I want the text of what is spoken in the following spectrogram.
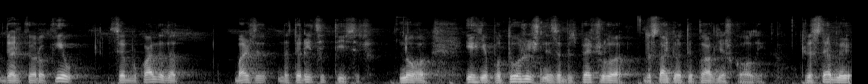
декілька років. Це буквально на майже на 30 тисяч. Но їхня потужність не забезпечувала достатнього тепла для школи. Через те ми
